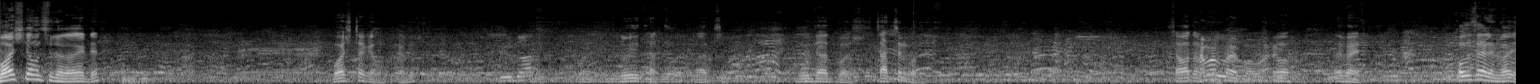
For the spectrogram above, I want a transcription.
বয়স কেমন ছিল কাকা এটা বয়সটা কেমন কাদের দুই দাঁত। আচ্ছা। দুই দাঁত বয়স। চাচ্ছেন কত? চাওয়া দাম আমার লয় বাবা। ও এই ভাই কত চাইলেন ভাই?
